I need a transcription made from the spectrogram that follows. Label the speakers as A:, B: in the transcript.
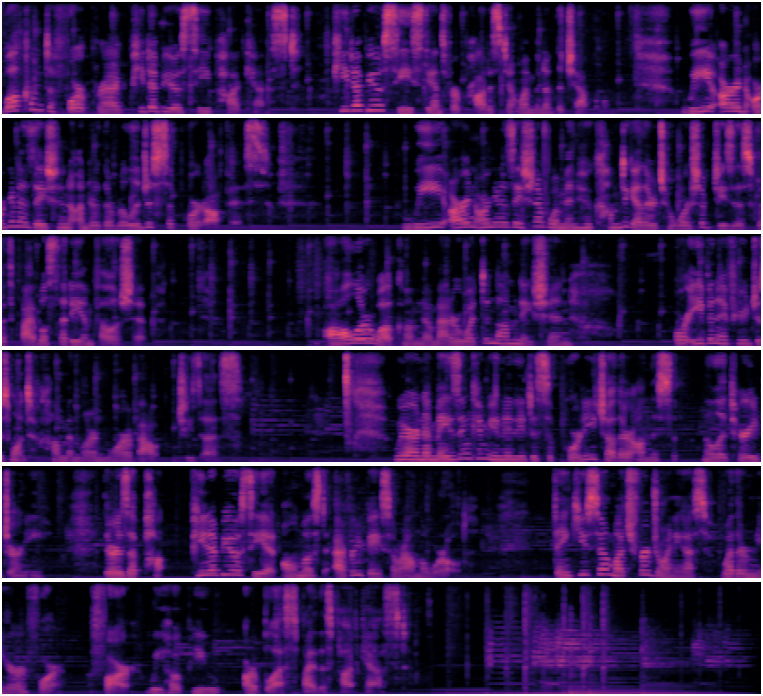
A: Welcome to Fort Bragg PWC podcast. PWC stands for Protestant Women of the Chapel. We are an organization under the Religious Support Office. We are an organization of women who come together to worship Jesus with Bible study and fellowship. All are welcome, no matter what denomination, or even if you just want to come and learn more about Jesus. We are an amazing community to support each other on this military journey. There is a PWC at almost every base around the world. Thank you so much for joining us, whether near or far. We hope you are blessed by this podcast.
